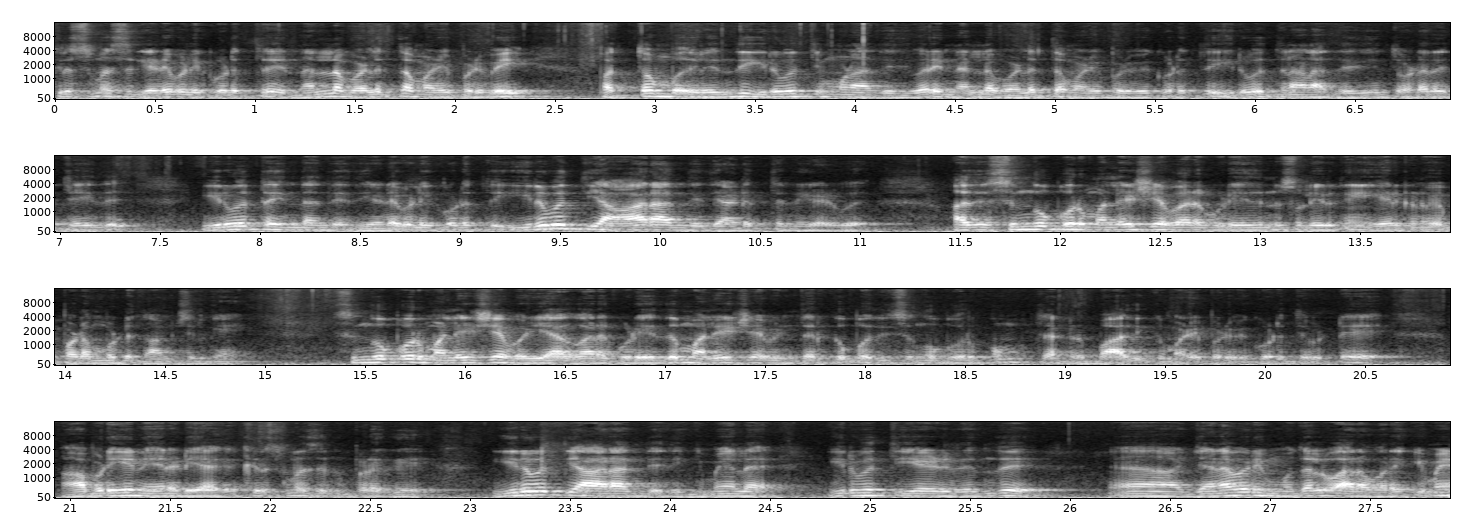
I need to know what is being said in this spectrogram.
கிறிஸ்மஸுக்கு இடைவெளி கொடுத்து நல்ல வலுத்த மழைப்பொழிவை பத்தொம்பதுலேருந்து இருபத்தி மூணாம் தேதி வரை நல்ல வலுத்த மழைப்பொழிவை கொடுத்து இருபத்தி நாலாம் தேதியும் தொடரச் செய்து இருபத்தைந்தாம் தேதி இடைவெளி கொடுத்து இருபத்தி ஆறாம் தேதி அடுத்த நிகழ்வு. அது சிங்கப்பூர் மலேசியா வரக்கூடியதுன்னு சொல்லியிருக்கேன். ஏற்கனவே படம் போட்டு காமிச்சிருக்கேன். சிங்கப்பூர் மலேசியா வழியாக வரக்கூடியது மலேசியாவின் தெற்கு பகுதி சிங்கப்பூருக்கும் சற்று பாதிக்கும் மழைப்பொழிவை கொடுத்துவிட்டு அப்படியே நேரடியாக கிறிஸ்மஸுக்கு பிறகு இருபத்தி ஆறாம் தேதிக்கு மேலே இருபத்தி ஏழுலேருந்து ஜனவரி முதல் வாரம் வரைக்குமே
